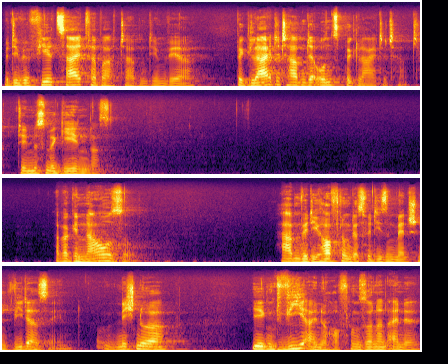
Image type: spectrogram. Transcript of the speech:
mit dem wir viel Zeit verbracht haben, den wir begleitet haben, der uns begleitet hat, den müssen wir gehen lassen. Aber genauso haben wir die Hoffnung, dass wir diesen Menschen wiedersehen. Und nicht nur irgendwie eine Hoffnung, sondern eine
